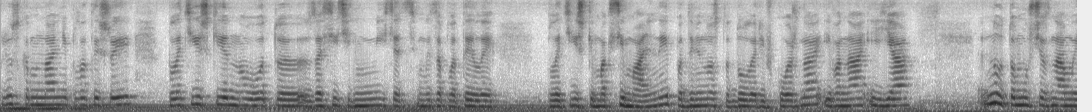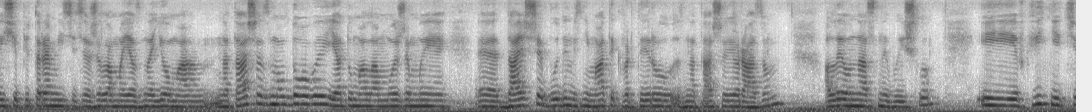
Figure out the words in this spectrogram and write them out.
плюс комунальні платежі, платіжки. Ну от е, за січень місяць ми заплатили платіжки максимальні по 90 доларів кожна, і вона, і я. Ну, тому що з нами ще півтора місяця жила моя знайома Наташа з Молдови. Я думала, може, ми далі будемо знімати квартиру з Наташою разом, але у нас не вийшло. І в квітні цю,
